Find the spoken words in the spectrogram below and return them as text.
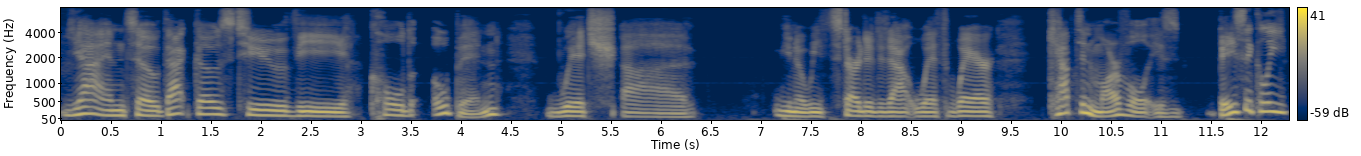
Yeah, and so that goes to the cold open, which uh you know, we started it out with where Captain Marvel is basically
